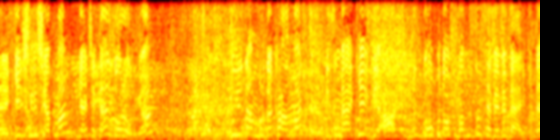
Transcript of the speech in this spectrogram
E, geliş gidiş yapmam gerçekten zor oluyor. Bu yüzden burada kalmak bizim belki bir artımız. Bu okulda okumamızın sebebi belki de.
